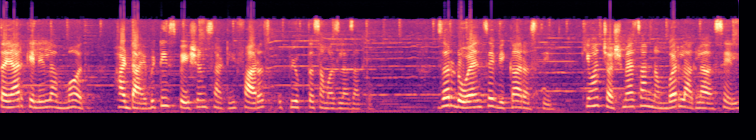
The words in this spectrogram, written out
तयार केलेला मध हा डायबिटीज पेशंटसाठी फारच उपयुक्त समजला जातो. जर डोळ्यांचे विकार असतील किंवा चष्म्याचा नंबर लागला असेल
